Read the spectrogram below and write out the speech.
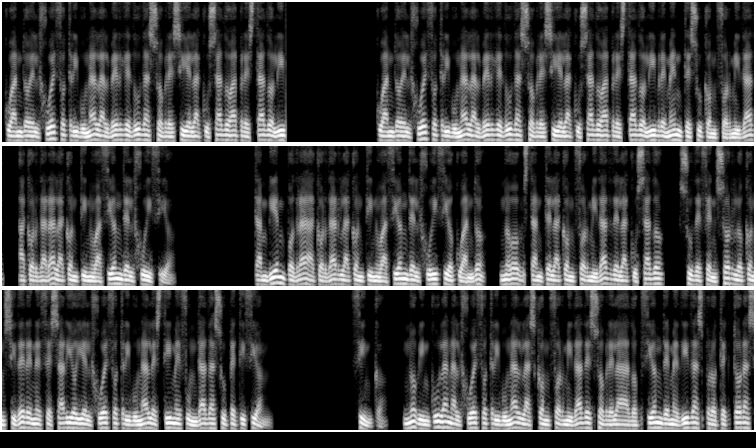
Cuando el juez o tribunal albergue dudas sobre si el acusado ha prestado cuando el juez o tribunal albergue dudas sobre si el acusado ha prestado libremente su conformidad, acordará la continuación del juicio. También podrá acordar la continuación del juicio cuando, no obstante la conformidad del acusado, su defensor lo considere necesario y el juez o tribunal estime fundada su petición. 5. No vinculan al juez o tribunal las conformidades sobre la adopción de medidas protectoras.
